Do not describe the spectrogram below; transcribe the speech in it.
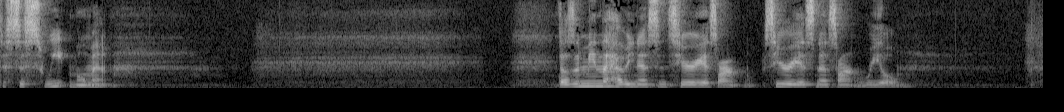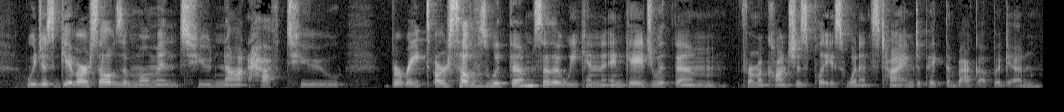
just a sweet moment. Doesn't mean the heaviness and serious aren't seriousness aren't real. We just give ourselves a moment to not have to berate ourselves with them so that we can engage with them from a conscious place when it's time to pick them back up again.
